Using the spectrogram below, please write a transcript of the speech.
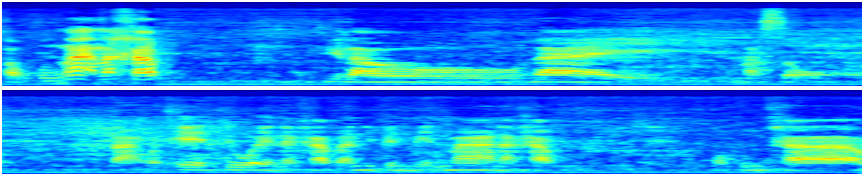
ขอบคุณมากนะครับ ที่เราได้มาส่งต่างประเทศด้วยนะครับ อันนี้เป็นเมียนมานะครับ ขอบคุณครับ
